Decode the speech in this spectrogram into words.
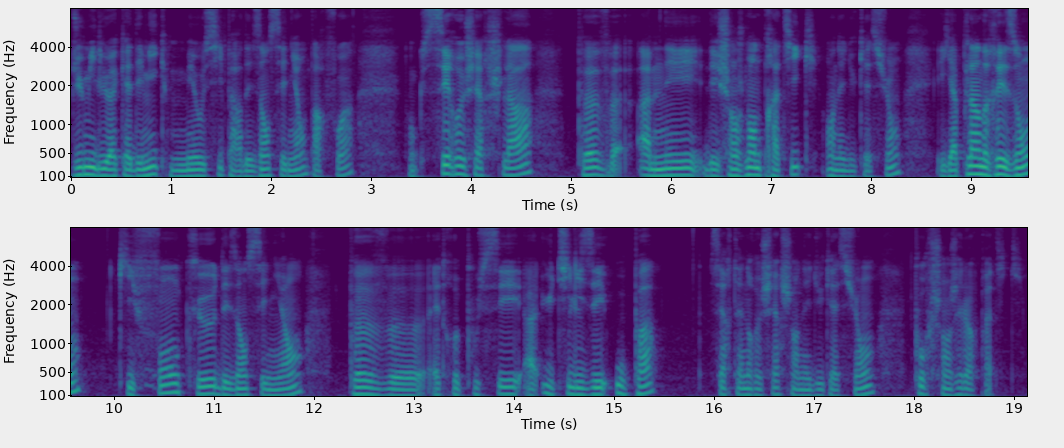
du milieu académique mais aussi par des enseignants parfois. Donc ces recherches-là peuvent amener des changements de pratique en éducation et il y a plein de raisons qui font que des enseignants peuvent euh, être poussés à utiliser ou pas certaines recherches en éducation pour changer leur pratique.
